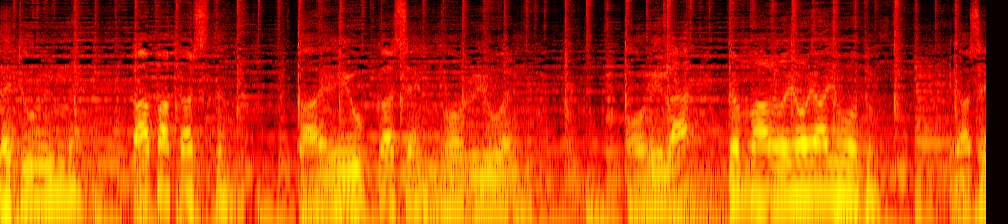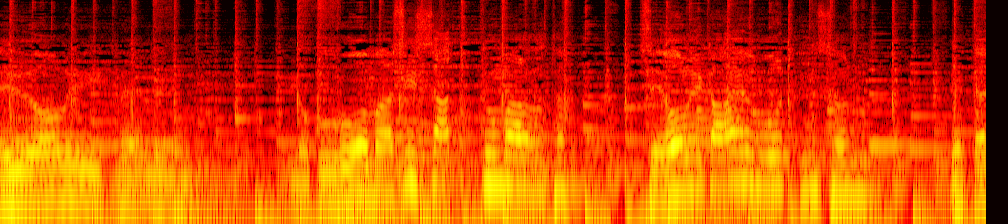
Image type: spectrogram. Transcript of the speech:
Me tulimme kapakasta kaiukkasen horjuen. Oli lähtömaljoja juotu ja se yö oli ihmeellinen. Joku huomasi sattumalta, se oli kai Watkinson, että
